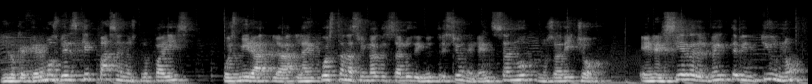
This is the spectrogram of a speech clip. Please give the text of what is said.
y lo que queremos ver es qué pasa en nuestro país, pues mira, la, encuesta nacional de salud y nutrición, el ENSANUD, nos ha dicho, en el cierre del 2021,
